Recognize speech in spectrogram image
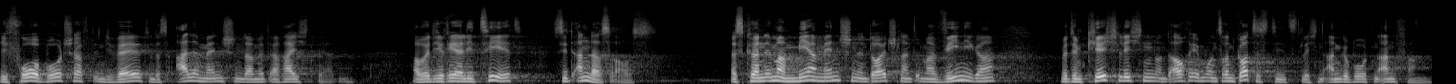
die frohe Botschaft in die Welt und dass alle Menschen damit erreicht werden. Aber die Realität sieht anders aus. Es können immer mehr Menschen in Deutschland immer weniger mit dem kirchlichen und auch eben unseren gottesdienstlichen Angeboten anfangen.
